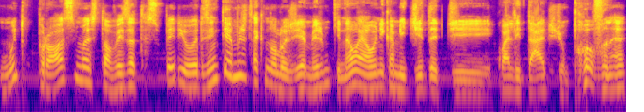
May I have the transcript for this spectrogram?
muito próximas, talvez até superiores, em termos de tecnologia mesmo, que não é a única medida de qualidade de um povo, né?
